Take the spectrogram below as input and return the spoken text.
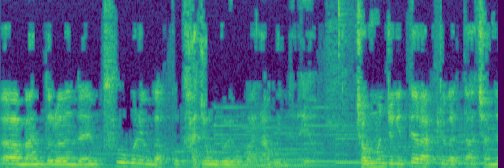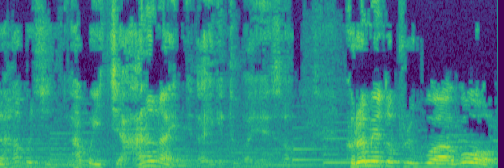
어, 만들어낸 프로그램 갖고 가정 보육만 하고 있는 애예요. 전문적인 테라피를 갖다 전혀 하고, 하고 있지 않은 아이입니다. 이게 두바이에서. 그럼에도 불구하고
